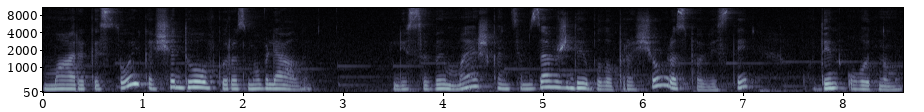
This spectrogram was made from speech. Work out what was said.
Марик і Сойка ще довго розмовляли. Лісовим мешканцям завжди було про що розповісти один одному.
